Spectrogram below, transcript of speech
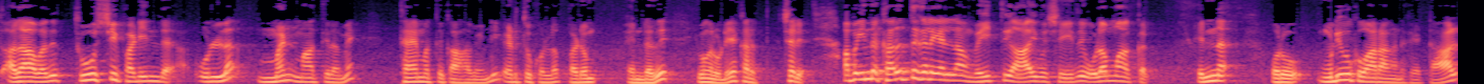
அதாவது தூசி படிந்த உள்ள மண் மாத்திரமே தேமத்துக்காக வேண்டி எடுத்துக்கொள்ளப்படும் என்றது இவங்களுடைய கருத்து. சரி. அப்போ இந்த கருத்துக்களை எல்லாம் வைத்து ஆய்வு செய்து உலமாக்கள் என்ன ஒரு முடிவுக்கு வராங்கன்னு கேட்டால்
